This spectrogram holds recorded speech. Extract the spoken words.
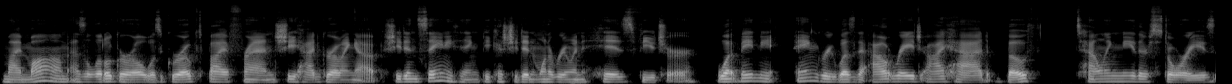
My mom, as a little girl, was groped by a friend she had growing up. She didn't say anything because she didn't want to ruin his future. What made me angry was the outrage I had, both telling me their stories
